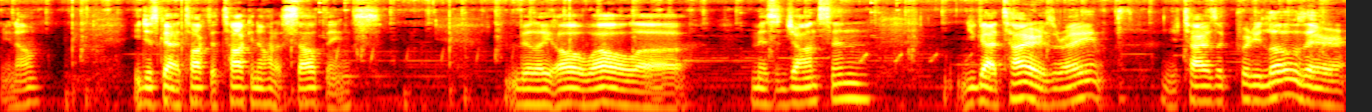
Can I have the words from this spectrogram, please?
You know, you just gotta talk the talk and know how to sell things. Be like, oh well, uh, Miss Johnson, you got tires, right? Your tires look pretty low there.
